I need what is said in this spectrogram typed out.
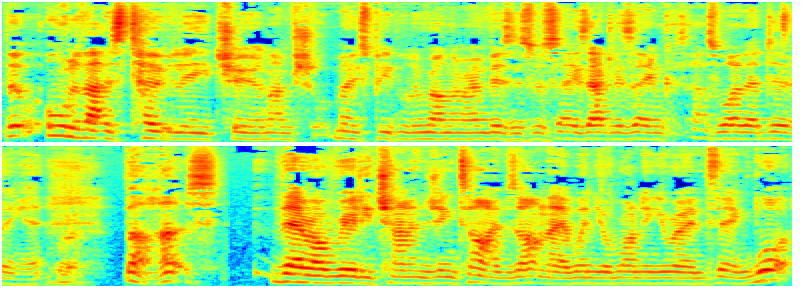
But all of that is totally true, and I'm sure most people who run their own business would say exactly the same because that's why they're doing it. But But there are really challenging times, aren't there, when you're running your own thing? What,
